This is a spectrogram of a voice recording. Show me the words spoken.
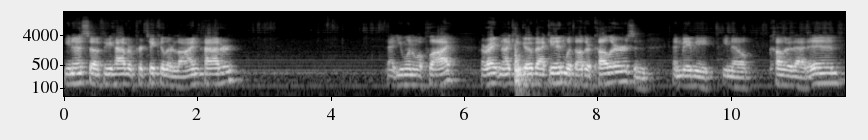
You know, so if you have a particular line pattern that you want to apply, all right, and I can go back in with other colors and, and maybe, you know, color that in.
